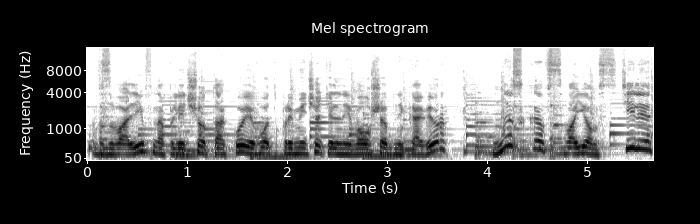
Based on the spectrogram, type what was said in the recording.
Взвалив на плечо такой вот примечательный волшебный ковер, Неска в своем стиле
